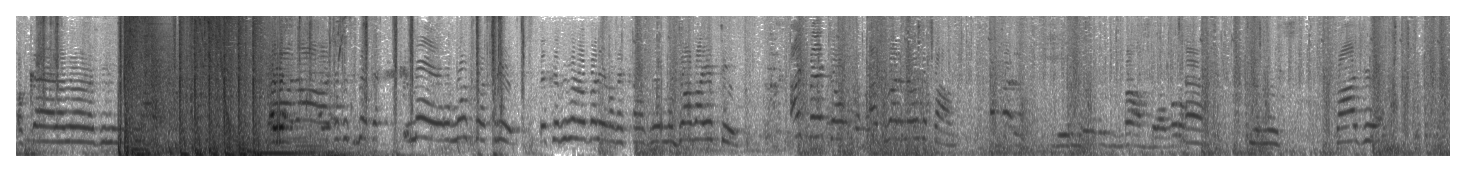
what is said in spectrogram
Ok, là, là, là, Allora, aspetta, no, molto a tre, perché prima non volevo che non, già vai a te. Aspetta, aspetta, non lo fa. Eh, lo muso. Fase.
